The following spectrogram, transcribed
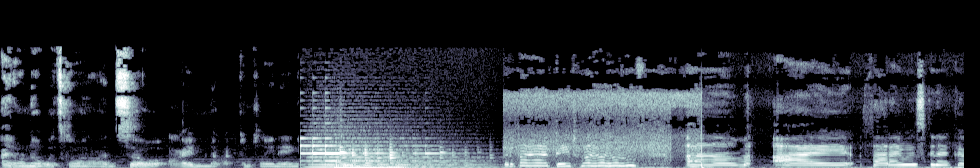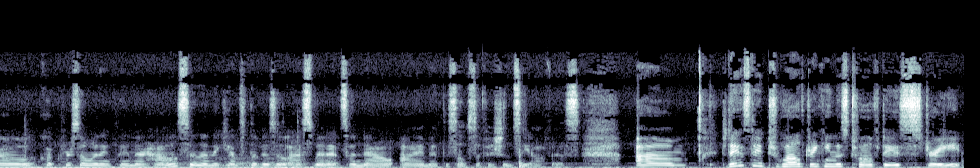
I don't know what's going on, so I'm not complaining. But about day 12, um, I thought I was gonna go cook for someone and clean their house, and then they canceled the visit last minute, so now I'm at the self-sufficiency office. Um, today is day 12, drinking this 12 days straight.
